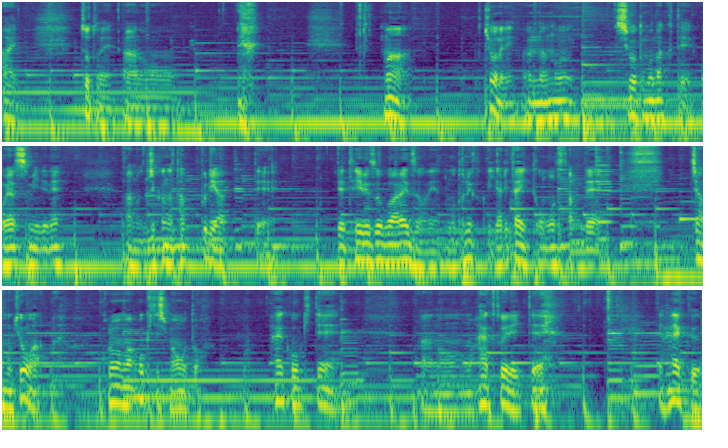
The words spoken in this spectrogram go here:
はいちょっとねあの まあ今日ね何の仕事もなくてお休みでねあの時間がたっぷりあってでテイルズ・オブ・アライズをねもうとにかくやりたいと思ってたのでじゃあもう今日はこのまま起きてしまおうと。早く起きてあの早くトイレ行ってで早くもう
